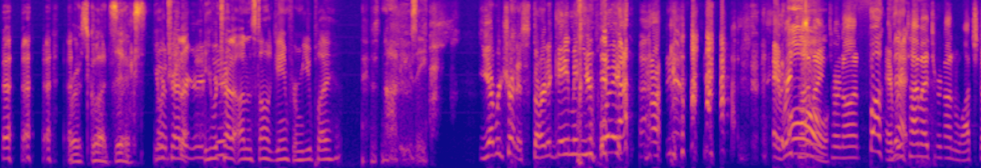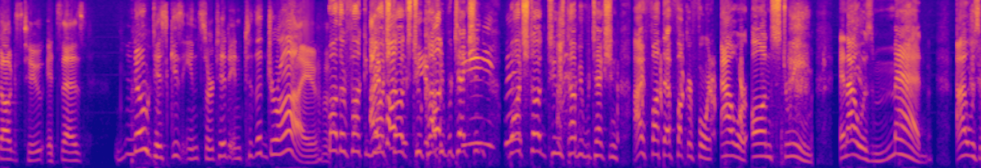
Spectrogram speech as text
Road Squad Six. you ever try to you ever dude. try to uninstall a game from Uplay? It's not easy. you ever try to start a game in Uplay? Every time I Oh, turn on, Fuck every that. time I turn on Watch Dogs 2, it says no disc is inserted into the drive. Motherfucking Watch Dogs 2 copy protection. Steam. Watch Dog 2's copy protection. I fought that fucker for an hour on stream and I was mad. I was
